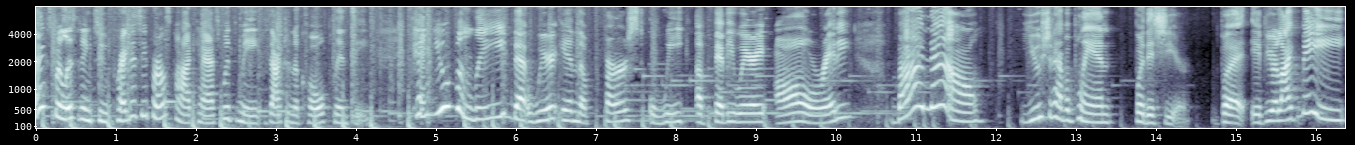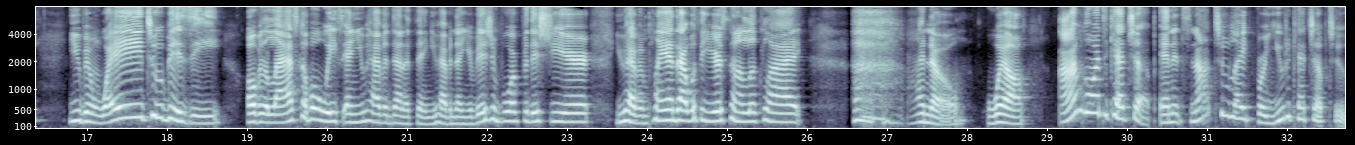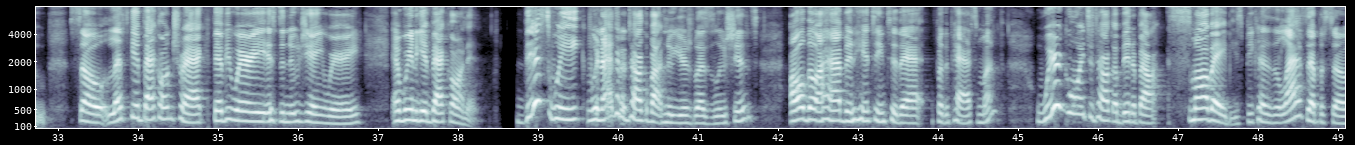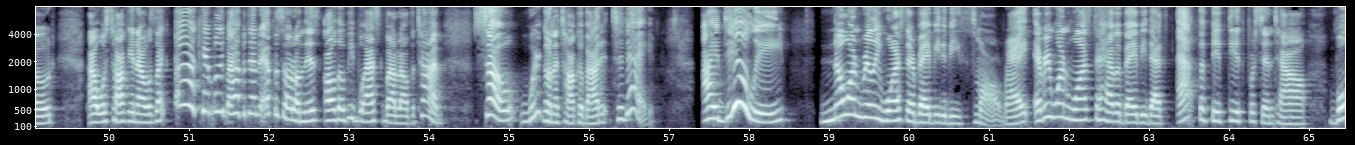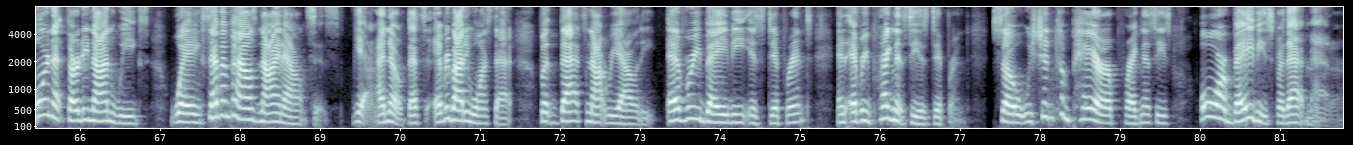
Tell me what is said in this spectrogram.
Thanks for listening to Pregnancy Pearls Podcast with me, Dr. Nicole Plenty. Can you believe that we're in the first week of February already? By now, you should have a plan for this year. But if you're like me, you've been way too busy over the last couple of weeks and you haven't done a thing. You haven't done your vision board for this year. You haven't planned out what the year's going to look like. I know. Well, I'm going to catch up, and it's not too late for you to catch up too. So let's get back on track. February is the new January, and we're going to get back on it. This week, we're not going to talk about New Year's resolutions, although I have been hinting to that for the past month. We're going to talk a bit about small babies because the last episode I was talking, I was like, oh, I can't believe I haven't done an episode on this, although people ask about it all the time. So we're going to talk about it today. Ideally, no one really wants their baby to be small, right? Everyone wants to have a baby that's at the 50th percentile, born at 39 weeks, weighing seven pounds, nine ounces. Yeah, I know that's everybody wants that, but that's not reality. Every baby is different and every pregnancy is different. So we shouldn't compare pregnancies or babies for that matter.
